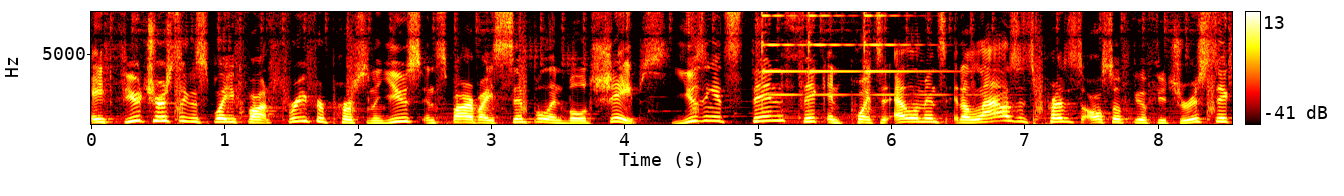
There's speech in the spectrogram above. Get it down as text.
a futuristic display font free for personal use, inspired by simple and bold shapes. Using its thin, thick, and pointed elements, it allows its presence to also feel futuristic,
